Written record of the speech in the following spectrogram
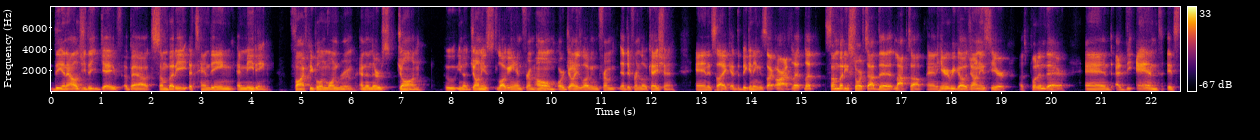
the analogy that you gave about somebody attending a meeting five people in one room and then there's john who you know johnny's logging in from home or johnny's logging from a different location. And it's like at the beginning it's like all right let let somebody sorts out the laptop and here we go. Johnny's here. Let's put him there. And at the end it's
